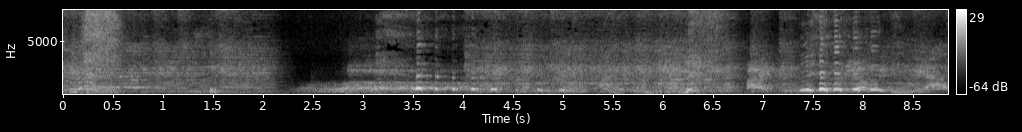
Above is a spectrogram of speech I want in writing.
Yeah.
